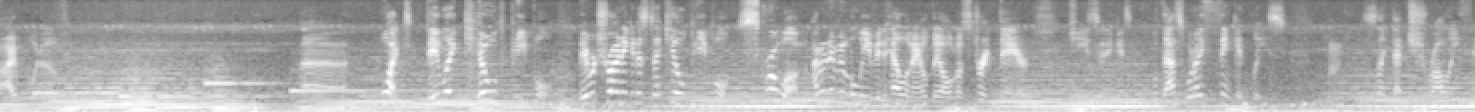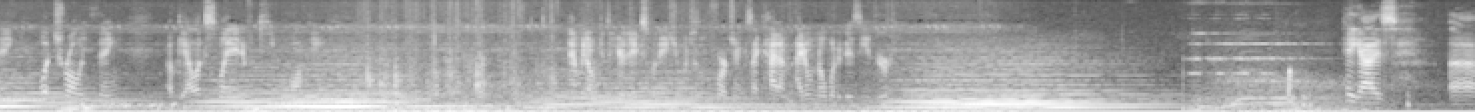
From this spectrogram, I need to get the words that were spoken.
I would have. Uh, what? They, like, killed people. They were trying to get us to kill people. Screw them. I don't even believe in hell, and I hope they all go straight there. Jeez, Angus. Well, that's what I think, at least. Hmm. Is like that trolley thing. What trolley thing? Okay, I'll explain it if we keep walking. And we don't get to hear the explanation, which is unfortunate, because I kind of, I don't know what it is either. Hey, guys. Uh,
